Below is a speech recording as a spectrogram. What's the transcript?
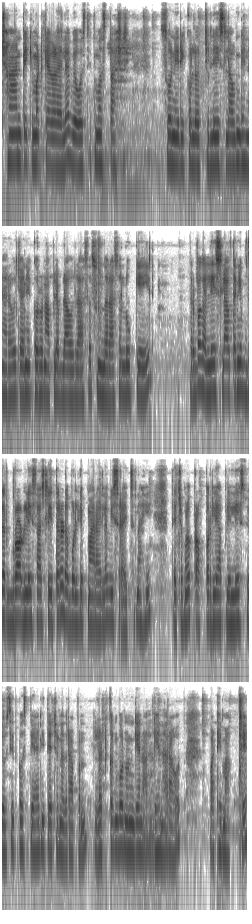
छानपैकी मटक्या गळ्याला व्यवस्थित मस्त अशी सोनेरी कलरची लेस लावून घेणार आहोत जेणेकरून आपल्या ब्लाऊजला असं सुंदर असा लुक येईल. तर बघा लेस लावताना जर ब्रॉड लेस असली तर डबल टिप मारायला विसरायचं नाही. त्याच्यामुळं प्रॉपरली आपली लेस व्यवस्थित बसते आणि त्याच्यानंतर आपण लटकन बनवून घेणार घेणार आहोत पाठीमागचे.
